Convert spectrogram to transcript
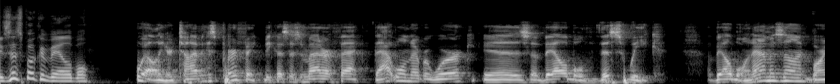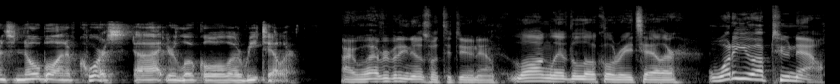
Is this book available? Well, your timing is perfect because, as a matter of fact, That Will Never Work is available this week. Available on Amazon, Barnes & Noble, and of course, uh, at your local uh, retailer. All right, well, everybody knows what to do now. Long live the local retailer. What are you up to now?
